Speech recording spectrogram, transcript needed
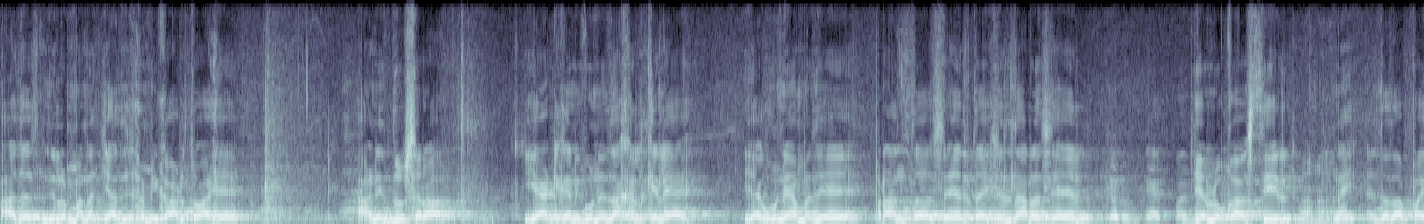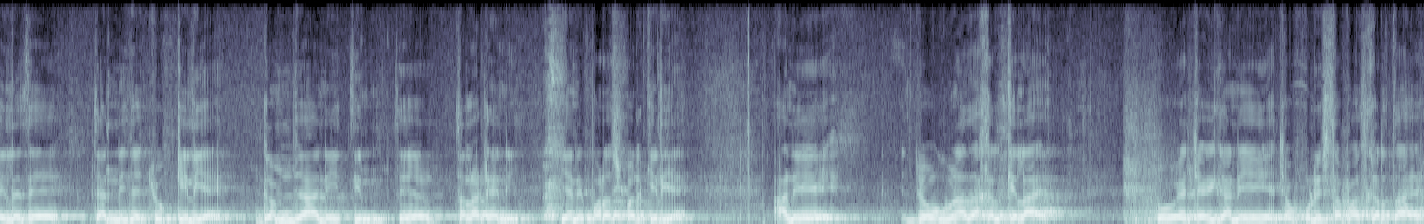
आजच निलंबनाचे आदेश आम्ही काढतो आहे. आणि दुसरं या ठिकाणी गुन्हे दाखल केले आहे. या गुन्ह्यामध्ये प्रांत असेल तहसीलदार असेल जे लोक असतील. नाही दादा पहिले ते त्यांनी जे चूक केली आहे गमजा आणि तीन ते तलाठ्यांनी यांनी परस्पर केली आहे. आणि जो गुन्हा दाखल केला आहे तो याच्या ठिकाणी याच्यावर पोलीस तपास करताय.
